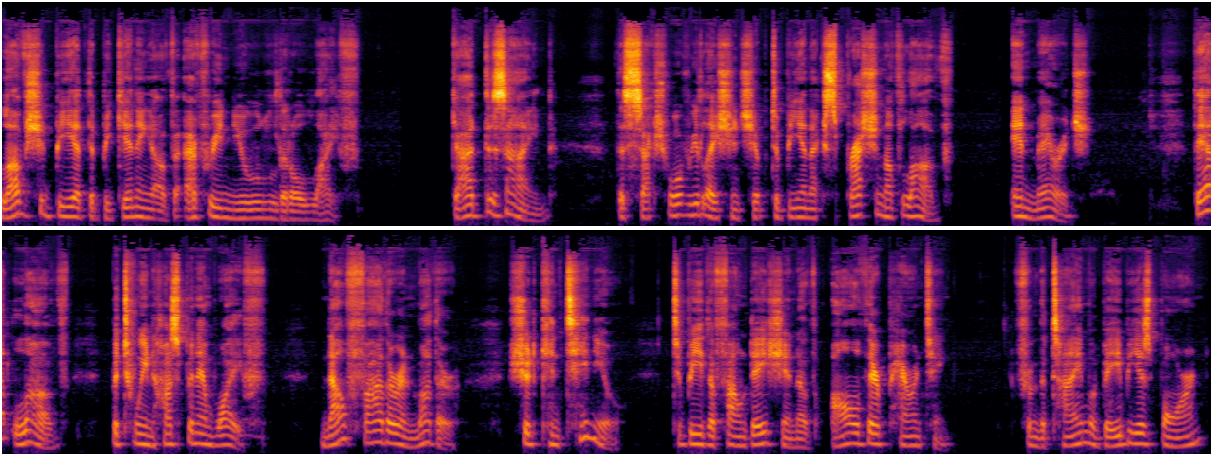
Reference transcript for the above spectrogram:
love should be at the beginning of every new little life. God designed the sexual relationship to be an expression of love in marriage. That love between husband and wife now father and mother, should continue to be the foundation of all their parenting from the time a baby is born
